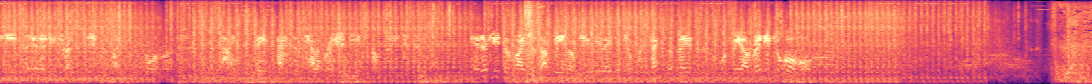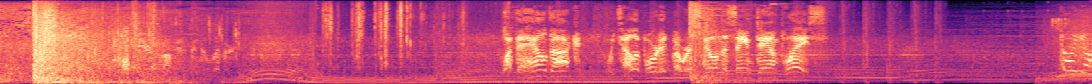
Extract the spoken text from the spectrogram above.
Keep the energy transmission devices normal. Time-space axis calibration is completed. Energy devices are being accumulated to protect the base when we are ready to go home. Airdrop has been delivered. What the hell, Doc? We teleported, but we're still in the same damn place. Do you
